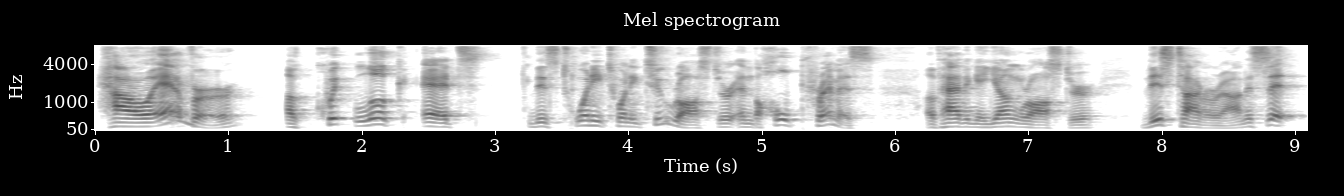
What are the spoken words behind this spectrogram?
However, a quick look at this 2022 roster and the whole premise of having a young roster this time around is that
